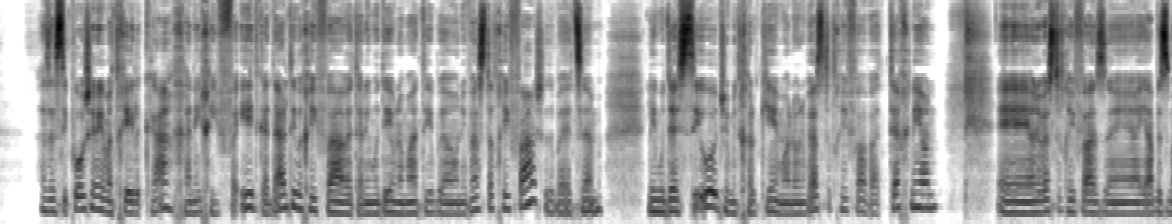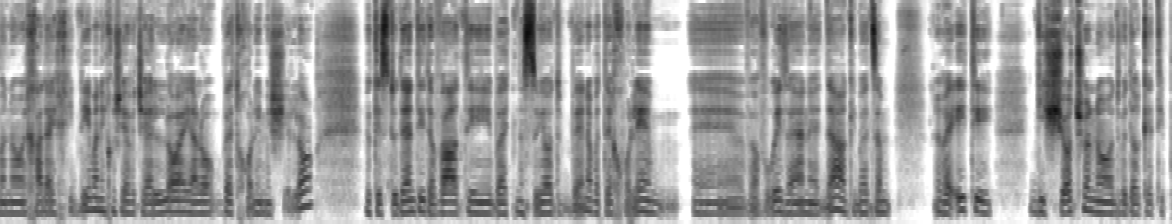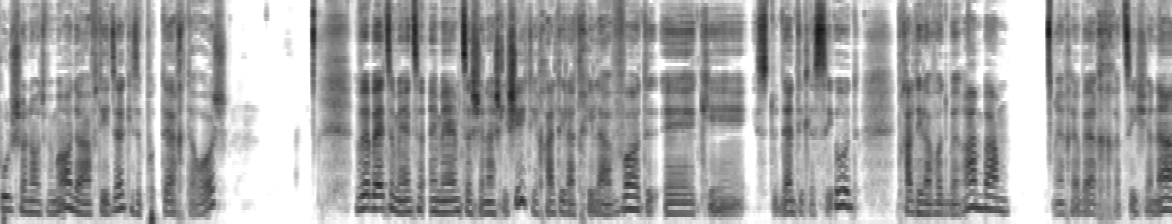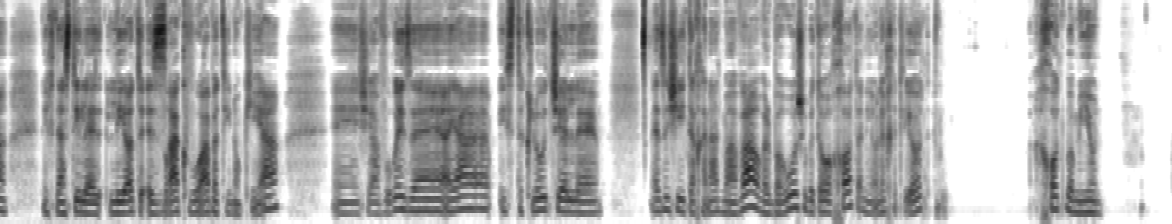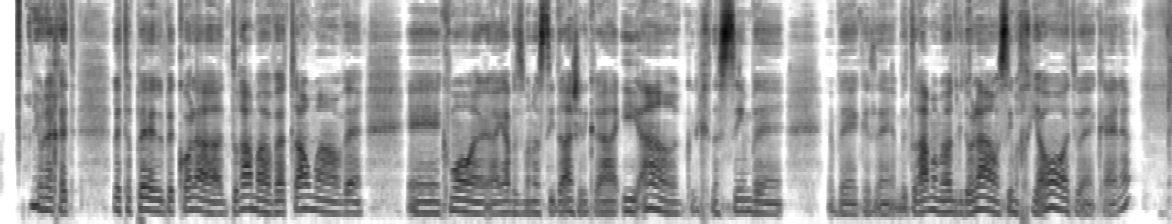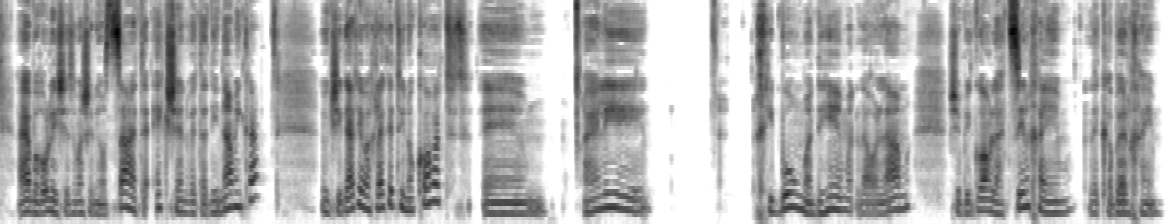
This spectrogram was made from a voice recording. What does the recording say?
אז הסיפור שלי מתחיל כך, אני חיפאית, גדלתי בחיפה ואת הלימודים למדתי באוניברסיטת חיפה, שזה בעצם לימודי סיעוד שמתחלקים על אוניברסיטת חיפה והטכניון. אה, אוניברסיטת חיפה זה היה בזמנו אחד היחידים, אני חושבת, שלא היה לו בית חולים משלו, וכסטודנטית עברתי בהתנסויות בין הבתי חולים, אה, ועבורי זה היה נהדר, כי בעצם ראיתי גישות שונות ודרכי טיפול שונות ומאוד אהבתי את זה כי זה פותח את הראש. ובעצם מאמצע השנה השלישית יכלתי להתחיל לעבוד אה, כסטודנטית לסיעוד, התחלתי לעבוד ברמב"ם, אחרי בערך חצי שנה נכנסתי להיות עזרה קבועה בתינוקייה, אה, שעבורי זה היה הסתכלות של אה, איזושהי תחנת מעבר, אבל ברור שבתור אחות אני הולכת להיות אחות במיון. אני הולכת לטפל בכל הדרמה והטראומה וכמו אה, היה בזמנו סדרה שנקראה ER, נכנסים ב, בכזה, בדרמה מאוד גדולה, עושים החייאות וכאלה. היה ברור לי שזה מה שאני רוצה, את האקשן ואת הדינמיקה. וכשהגעתי למחלקת תינוקות, אה, היה לי חיבור מדהים לעולם שבמקום להציל חיים, לקבל חיים.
